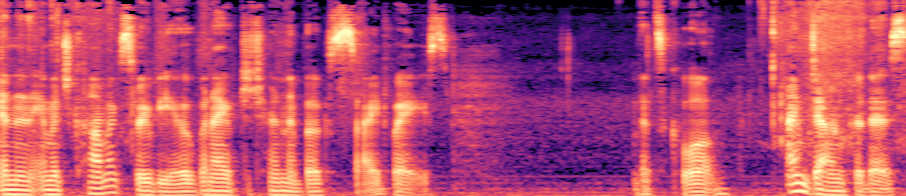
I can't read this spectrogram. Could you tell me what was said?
in an Image Comics review when I have to turn the book sideways. That's cool. I'm down for this.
